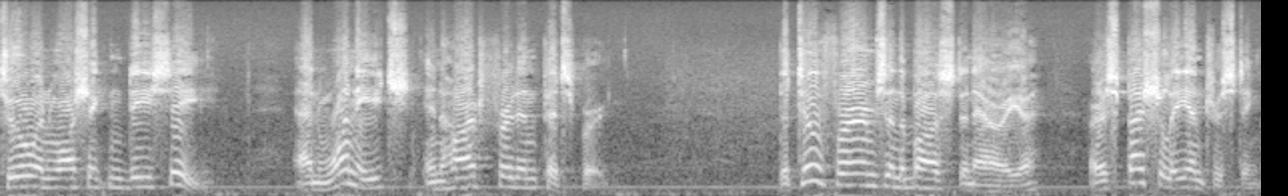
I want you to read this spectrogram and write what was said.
two in Washington, D.C., and one each in Hartford and Pittsburgh. The two firms in the Boston area are especially interesting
